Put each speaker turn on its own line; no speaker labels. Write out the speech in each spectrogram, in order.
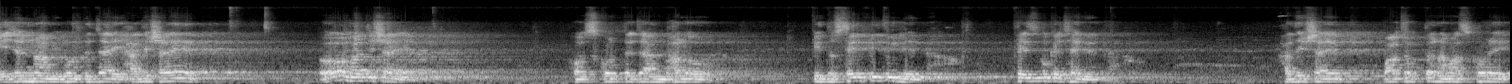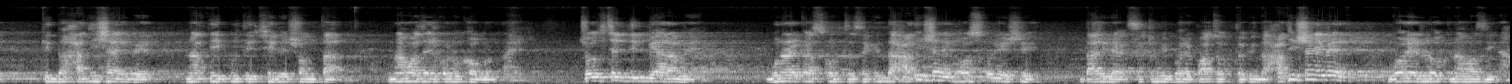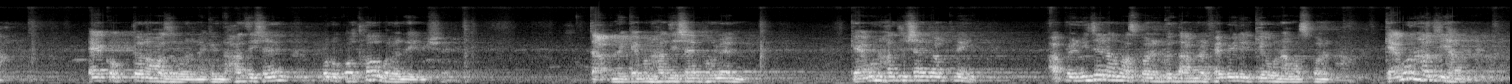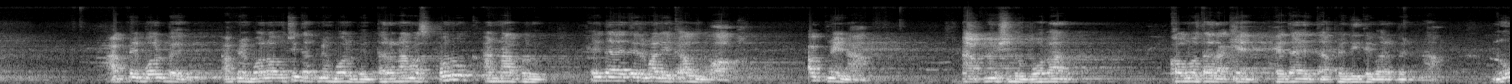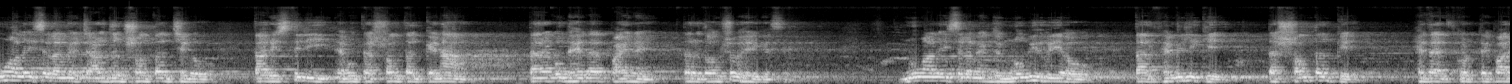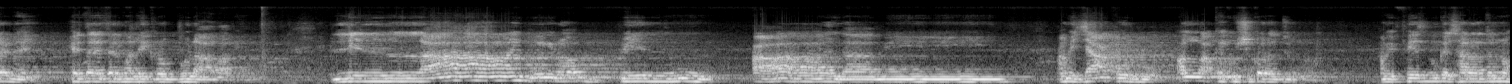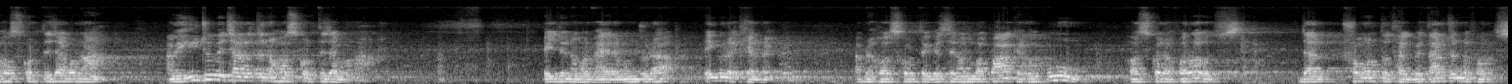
এই জন্য আমি বলতে চাই, হাজি সাহেব, ও হাজি সাহেব হজ করতে যান ভালো, কিন্তু সেলফি তুললেন না ফেসবুকে ছাইলেন না। হাজি সাহেব পাঁচ ওয়াক্ত নামাজ পড়ে, কিন্তু হাজি সাহেবের নাতি, পুতি, ছেলে, সন্তান, নামাজের কোনো খবর নাই। চলছে দিব্যি আরামে, গুনার কাজ করতেছে, কিন্তু হাজি সাহেব হজ করে এসে দাঁড়িয়ে রাখছে। তুমি পরে কিন্তু হাজি সাহেবের ঘরের লোক নামাজি না। নামাজ বলেন না, কিন্তু হাজি সাহেব কোনো কথাও বলেন এই বিষয়ে। তা আপনি কেমন হাজি সাহেব হলেন? কেমন হাজি সাহেব আপনি? আপনি নিজে নামাজ পড়েন, কিন্তু আপনার ফ্যামিলির কেউ নামাজ পড়ে না। কেমন হাজি আপনি? আপনি বলবেন, আপনি বলা উচিত, আপনি বলবেন, তারা নামাজ পড়ুক আর না পড়ুক। হেদায়তের মালিক আল্লাহ। আপনি না। আপনি শুধু বলার ক্ষমতা রাখেন, হেদায়েত আপনি দিতে পারবেন না। নূ আলাইসালামের চারজন সন্তান ছিল, তার স্ত্রী এবং তার সন্তান কেনা তারা কিন্তু হেদায়ত পায় নাই, তারা ধ্বংস হয়ে গেছে। নূ আলাইসালাম একজন নবী হইয়াও তার ফ্যামিলিকে, তার সন্তানকে হেদায়েত করতে পারে নাই। হেদায়েতের মালিক রব্বুল আলামিন। লিল্লাহি রব্বিল আমি যা করব আল্লাহকে খুশি করার জন্য। আমি ফেসবুকে ছাড়ার জন্য হজ করতে যাব না। আমি ইউটিউবে ছাড়ার জন্য হজ করতে যাব না। এই জন্য আমার ভাইয়েরা, বন্ধুরা, এইগুলো খেয়াল রাখবেন। আপনি হজ করতে গেছেন, আল্লাহ পাকের হুকুম হজ করা ফরজ। যার সমর্থ থাকবে তার জন্য ফরজ।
